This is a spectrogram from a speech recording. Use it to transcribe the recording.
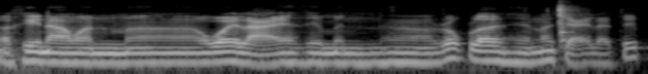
rồi khi nào mình à, quay lại thì mình à, rút lên thì nó chạy lại tiếp.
